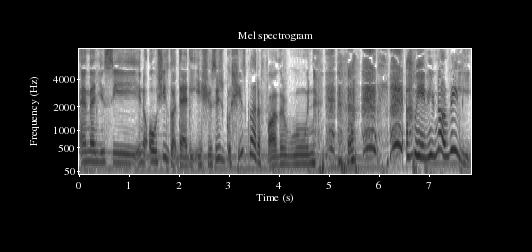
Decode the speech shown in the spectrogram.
and then you see, you know, oh, she's got daddy issues. She's got, she's got a father wound. I mean, you know, really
